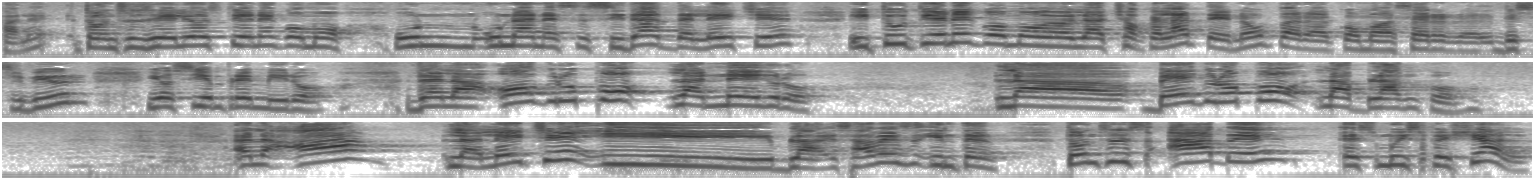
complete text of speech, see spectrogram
Entonces ellos tienen como una necesidad de leche y tú tienes como la chocolate, ¿no? Para como hacer, distribuir. Yo siempre miro. De la O grupo, la negro. La B grupo, la blanco. La A, la leche y, ¿sabes? Entonces AB es muy especial,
